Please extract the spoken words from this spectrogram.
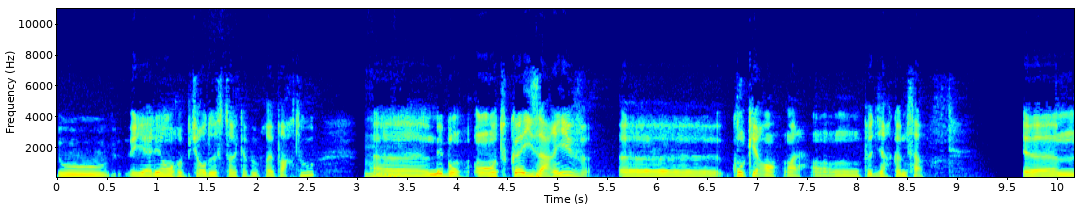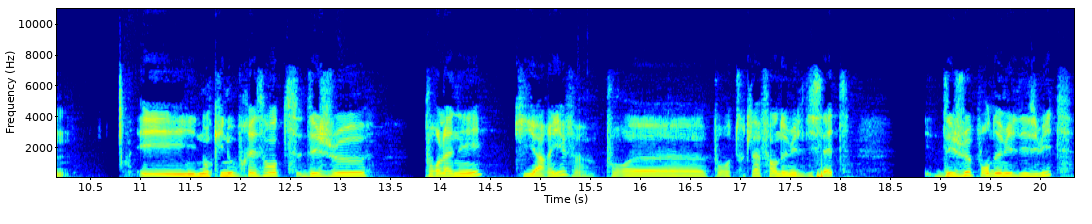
ou et elle est en rupture de stock à peu près partout. Euh, mais bon, en tout cas, ils arrivent euh, conquérants, voilà, on peut dire comme ça. Et donc, ils nous présentent des jeux pour l'année qui arrivent, pour, euh, pour toute la fin 2017, des jeux pour 2018,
